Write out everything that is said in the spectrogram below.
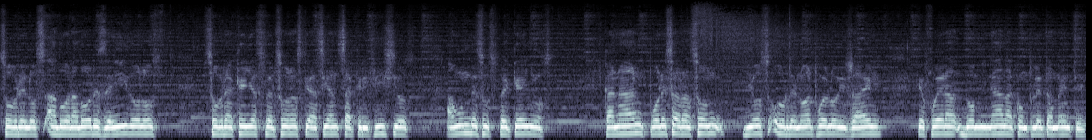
sobre los adoradores de ídolos, sobre aquellas personas que hacían sacrificios, aún de sus pequeños. Canaán, por esa razón, Dios ordenó al pueblo de Israel que fuera dominada completamente.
